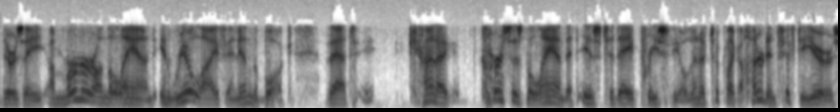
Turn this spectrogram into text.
there's a, a murder on the land in real life and in the book that kind of curses the land that is today Priestfield. And it took like 150 years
